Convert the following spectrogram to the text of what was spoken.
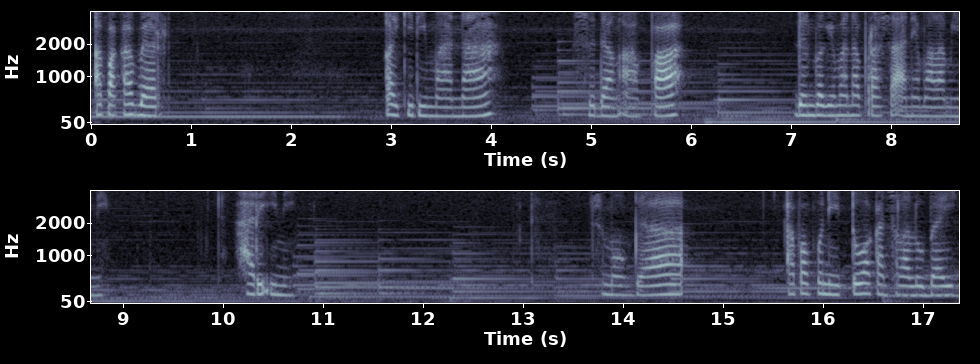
apa kabar? Lagi di mana? Sedang apa? Dan bagaimana perasaannya malam ini? Hari ini. Semoga apa pun itu akan selalu baik.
